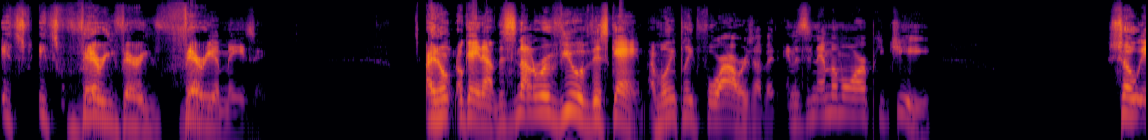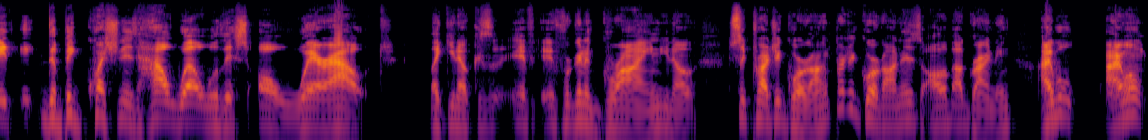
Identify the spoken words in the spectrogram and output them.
it's it's very very very amazing. I don't okay now this is not a review of this game. I've only played four hours of it and it's an mmorpg so it, it the big question is how well will this all wear out? Like you know because if if we're gonna grind you know just like project gorgon project gorgon is all about grinding. I will I won't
